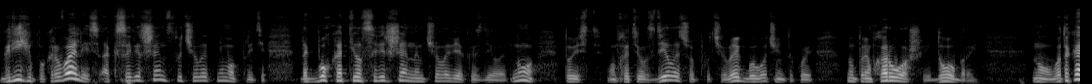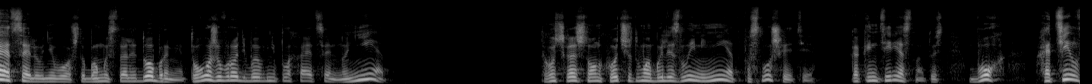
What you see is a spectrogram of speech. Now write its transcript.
грехи покрывались, а к совершенству человек не мог прийти. Так Бог хотел совершенным человека сделать. Ну, то есть он хотел сделать, чтобы человек был очень такой, ну, прям хороший, добрый. Ну, вот такая цель у него, чтобы мы стали добрыми. Тоже вроде бы неплохая цель, но нет. Ты хочешь сказать, что он хочет, чтобы мы были злыми? Нет, послушайте, как интересно. То есть Бог хотел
